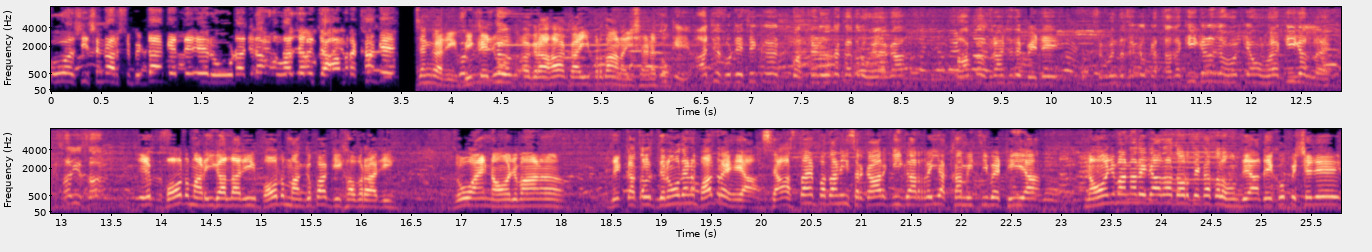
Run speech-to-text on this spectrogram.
ਉਹ ਅਸੀਂ ਸੰਘਰਸ਼ ਵਿੱਢਾਂਗੇ ਤੇ ਇਹ ਰੋਡ ਆ ਜਿਹੜਾ ਉਹਨਾਂ ਚਿਰ ਜਾਮ ਰੱਖਾਂਗੇ। ਸਿੰਘਾ ਜੀ ਬੀਕੇਜੂ ਅਗਰਾਹਾ ਇਕਾਈ ਪ੍ਰਧਾਨ ਆ ਜੀ ਸ਼ਹਿਣੇ ਤੋਂ। ਓਕੇ ਅੱਜ ਤੁਹਾਡੇ ਇੱਥੇ ਇੱਕ ਬੱਸ ਸਟੈਂਡ ਦੇ ਉੱਤੇ ਕਤਲ ਹੋਇਆਗਾ ਸਾਬਕਾ ਸਰਪੰਚ ਦੇ ਬੇਟੇ ਸੁਖਵਿੰਦਰ ਸਿੰਘ ਕਲਕੱਤਾ ਦਾ। ਕੀ ਕਹਿਣਾ ਚਾਹੋਗੇ? ਕਿਉਂ ਹੋਇਆ? ਕੀ ਗੱਲ ਹੈ? ਸਾਰੀ ਇਹ ਬਹੁਤ ਮਾੜੀ ਗੱਲ ਆ ਜੀ ਬਹੁਤ ਮੰਗਭਾਗੀ ਖਬਰ ਆ ਜੀ। ਜੋ ਐ ਨੌਜਵਾਨ ਦੇ ਕਤਲ ਦਿਨੋਂ ਦਿਨ ਵੱਧ ਰਹੇ ਆ। ਸਿਆਸਤਾਂ 'ਚ ਪਤਾ ਨਹੀਂ ਸਰਕਾਰ ਕੀ ਕਰ ਰਹੀ, ਅੱਖਾਂ ਮੀਚੀ ਬੈਠੀ ਆ। ਨੌਜਵਾਨਾਂ ਦੇ ਜ਼ਿਆਦਾ ਤੌਰ ਤੇ ਕਤਲ ਹੁੰਦੇ ਆ। ਦੇਖੋ, ਪਿੱਛੇ ਜੇ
